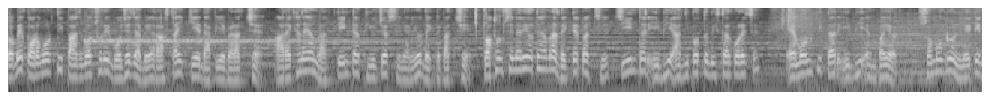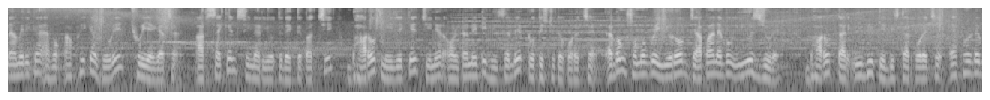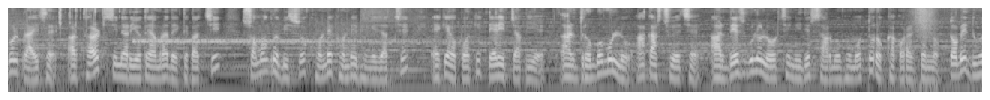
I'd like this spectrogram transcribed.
তবে পরবর্তী পাঁচ বছরে বোঝা যাবে রাস্তায় কে দাপিয়ে বেড়াচ্ছে। আর এখানে আমরা তিনটা ফিউচার সিনারিও দেখতে পাচ্ছি। প্রথম সিনারিওতে আমরা দেখতে পাচ্ছি, চীন তার ইভি আধিপত্য বিস্তার করেছে, এমনকি তার ইভি এম্পায়ার সমগ্র ল্যাটিন আমেরিকা এবং আফ্রিকা জুড়ে ছড়িয়ে গেছে। আর সেকেন্ড সিনারিওতে দেখতে পাচ্ছি, ভারত নিজেকে চীনের অল্টারনেটিভ হিসেবে প্রতিষ্ঠিত করেছে এবং সমগ্র ইউরোপ জাপান এবং ইউএস জুড়ে ভারত তার ইভিকে বিস্তার করেছে অ্যাফোর্ডেবল প্রাইসে আর থার্ড সিনারিওতে আমরা দেখতে পাচ্ছি, সমগ্র বিশ্ব খণ্ডে খণ্ডে ভেঙে যাচ্ছে, একে অপরকে ট্যারিফ চাপিয়ে। আর দ্রব্যমূল্য আকাশ ছুঁয়েছে, আর দেশগুলো লড়ছে নিজের সার্বভৌমত্ব রক্ষা করার জন্য। তবে দু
